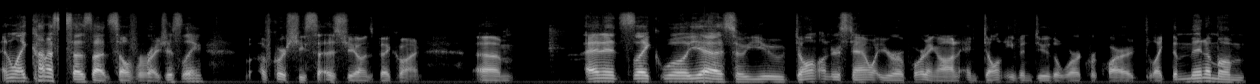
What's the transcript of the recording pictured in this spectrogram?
and like kind of says that self righteously. Of course, she says she owns Bitcoin, um, and it's like, well, yeah. So you don't understand what you're reporting on, and don't even do the work required, like the minimum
